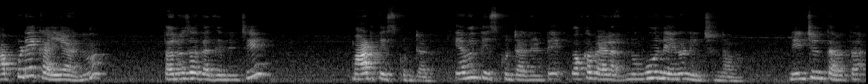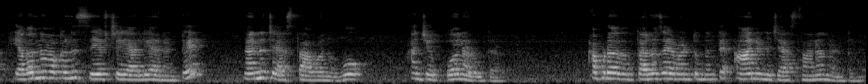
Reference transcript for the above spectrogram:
అప్పుడే కళ్యాణ్ తనుజ దగ్గర నుంచి మాట తీసుకుంటాడు. ఏమని తీసుకుంటాడంటే ఒకవేళ నువ్వు నేను నించున్నావు నించున్న తర్వాత ఎవరినో ఒకరిని సేవ్ చేయాలి అని అంటే నన్ను చేస్తావా నువ్వు? అని చెప్పు అని అడుగుతాడు. అప్పుడు తనుజ ఏమంటుందంటే ఆ నిన్ను చేస్తాను అని అంటుంది.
